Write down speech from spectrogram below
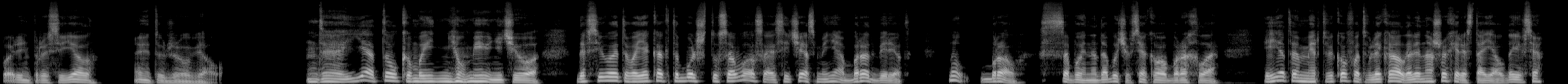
Парень просиял и тут же увял. Да я толком и не умею ничего. До всего этого я как-то больше тусовался, а сейчас меня брат берет. Ну, брал с собой на добычу всякого барахла. И я там мертвяков отвлекал или на шухере стоял, да и все.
